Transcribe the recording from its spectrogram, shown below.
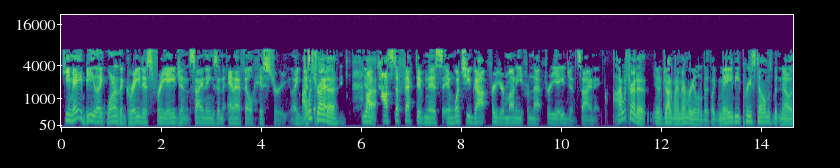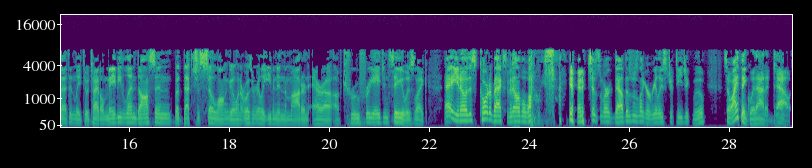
he may be like one of the greatest free agent signings in NFL history. Like I was trying to, uh, yeah, cost effectiveness and what you got for your money from that free agent signing. I was trying to, you know, jog my memory a little bit. Like maybe Priest Holmes, but no, that didn't lead to a title. Maybe Len Dawson, but that's just so long ago and it wasn't really even in the modern era of true free agency. It was like hey, you know, this quarterback's available. Why don't we sign him? And it just worked out. This was like a really strategic move. So I think without a doubt,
